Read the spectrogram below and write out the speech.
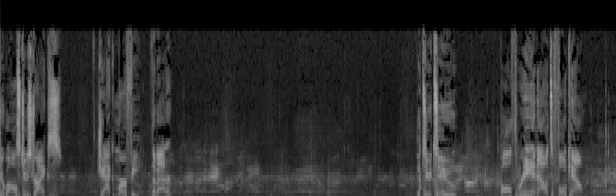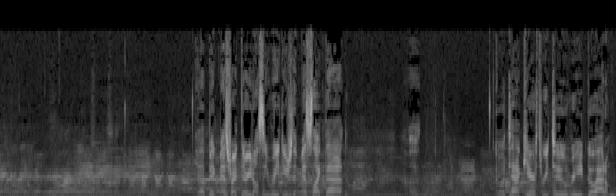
Two balls, two strikes. Jack Murphy, the batter. The 2 2, ball three, and now it's a full count. Yeah, big miss right there. You don't see Reed usually miss like that. But go attack here, 3 2. Reed, go at him.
